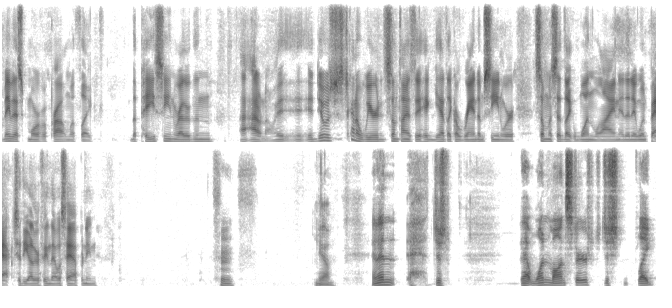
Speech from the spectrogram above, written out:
maybe that's more of a problem with like the pacing rather than I, I don't know. It, it, it was just kind of weird. Sometimes they had, you had like a random scene where someone said like one line and then it went back to the other thing that was happening. Hmm. Yeah. And then just that one monster, just like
